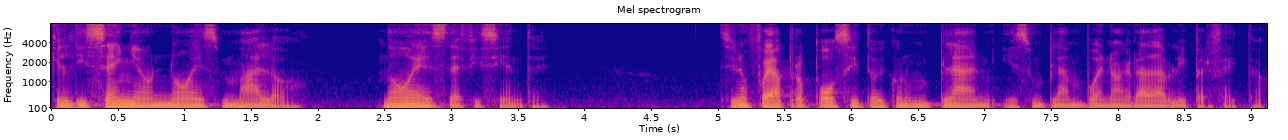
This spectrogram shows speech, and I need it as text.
que el diseño no es malo, no es deficiente, sino fue a propósito y con un plan y es un plan bueno, agradable y perfecto.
